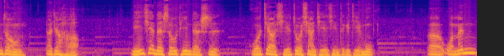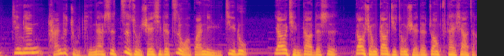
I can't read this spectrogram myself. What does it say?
听众大家好，您现在收听的是《国教协作向前行》这个节目。呃，我们今天谈的主题呢是自主学习的自我管理与记录，邀请到的是高雄高级中学的庄福泰校长。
